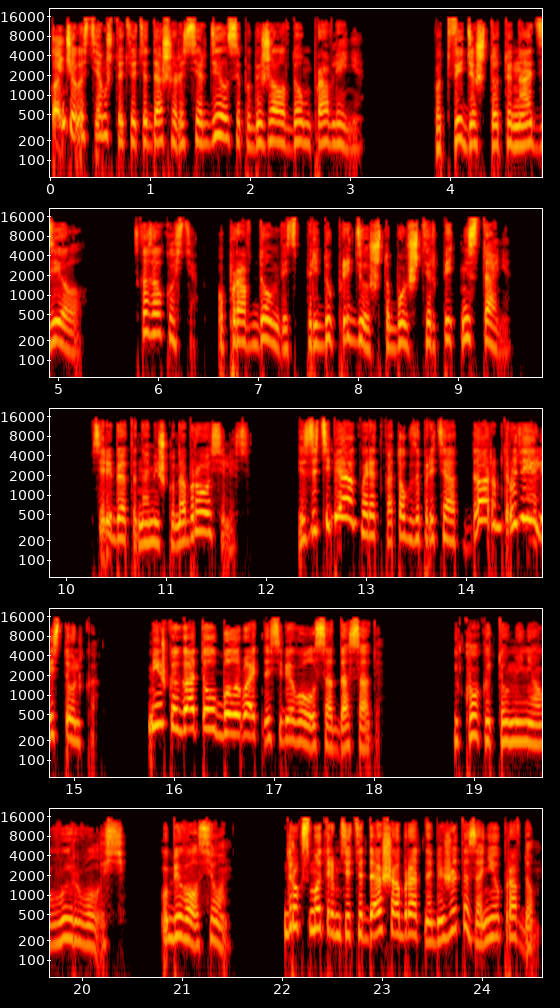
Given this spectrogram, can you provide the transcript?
Кончилось тем, что тетя Даша рассердилась и побежала в дом управления. «Вот видишь, что ты наделал», — сказал Костя. «Управдом ведь предупредил, что больше терпеть не станет». Все ребята на Мишку набросились. «Из-за тебя, — говорят, — каток запретят. Даром трудились только». Мишка готов был рвать на себе волосы от досады. «И как это у меня вырвалось?» — убивался он. Вдруг смотрим, тетя Даша обратно бежит, а за ней управдом.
